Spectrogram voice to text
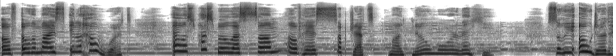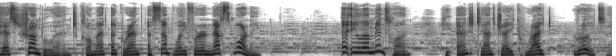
of all the mice in the whole world, and it was possible that some of his subjects might know more than he. So he ordered his chamberlain to command a grand assembly for the next morning. And in the meantime, he entertained Jake right royalty.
